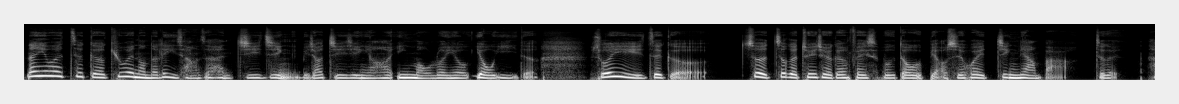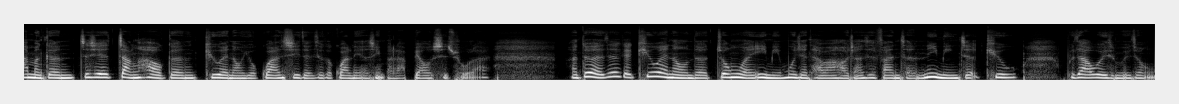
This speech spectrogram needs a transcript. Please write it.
那因为这个 QAnon 的立场是很激进，比较激进，然后阴谋论又右翼的，所以这个这这个 Twitter 跟 Facebook 都表示会尽量把这个。他们跟这些账号跟 QAnon 有关系的这个关联性，把它标示出来啊。对了，这个 QAnon 的中文译名，目前台湾好像是翻成匿名者 Q，不知道为什么一种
